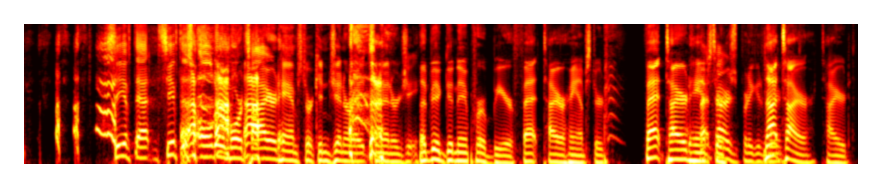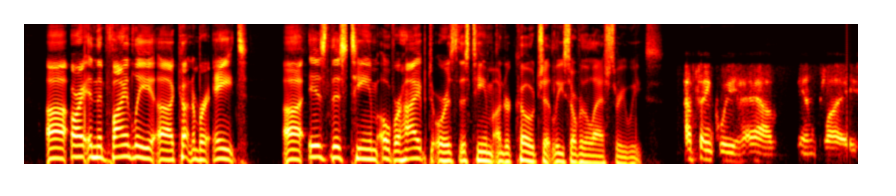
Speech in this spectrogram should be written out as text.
see if that see if this older, more tired hamster can generate some energy. that'd be a good name for a beer. Fat tire hamster, fat tired That hamster. tire's a pretty good. Not beer. tire, tired. Uh, all right, and then finally, uh, cut number eight. Uh, is this team overhyped or is this team undercoached at least over the last three weeks? I think we have in place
